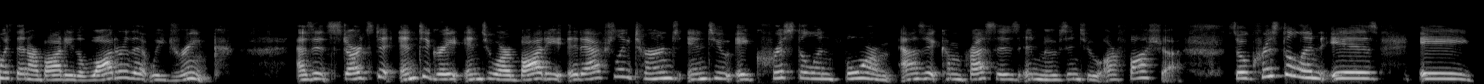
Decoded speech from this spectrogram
within our body, the water that we drink as it starts to integrate into our body, it actually turns into a crystalline form as it compresses and moves into our fascia. So, crystalline is a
